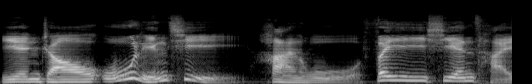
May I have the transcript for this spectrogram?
燕昭无灵气，汉武非仙才。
